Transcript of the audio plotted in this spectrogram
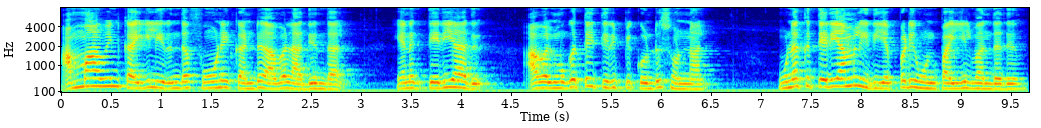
அம்மாவின் கையில் இருந்த போனை கண்டு அவள் அதிர்ந்தாள். எனக்கு தெரியாது. அவள் முகத்தை திருப்பிக் கொண்டு சொன்னாள். உனக்கு தெரியாமல் இது எப்படி உன் பையில் வந்தது?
